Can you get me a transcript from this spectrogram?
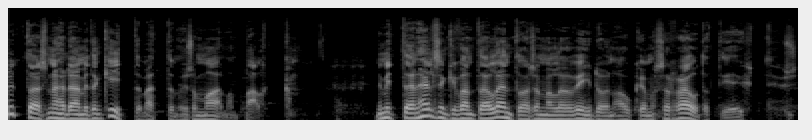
Nyt taas nähdään, miten kiittämättömyys on maailman palkka. Nimittäin Helsinki-Vantaan lentoasemalle on vihdoin aukeamassa rautatieyhteys.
